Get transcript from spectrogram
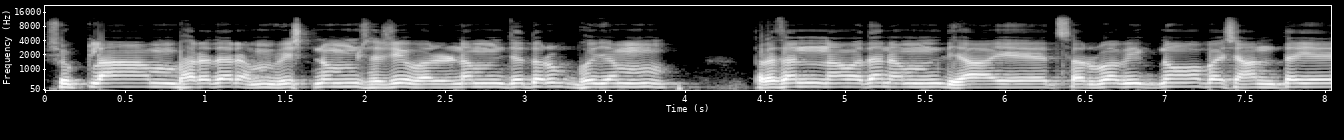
ಶುಕ್ಲಾಂಭರಧರಂ ವಿಷ್ಣುಂ ಶಶಿವರ್ಣಂ ಚತುರ್ಭುಜಂ ಪ್ರಸನ್ನವದನಂ ಧ್ಯಾಯೇತ್ ಸರ್ವವಿಘ್ನೋಪಶಾಂತಯೇ.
